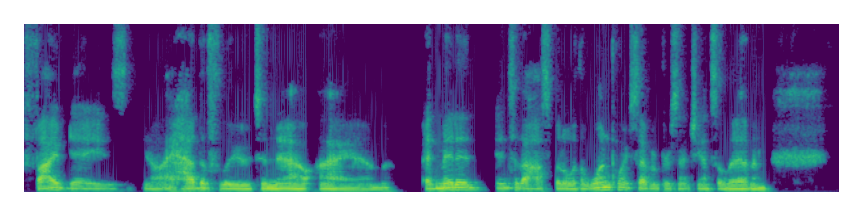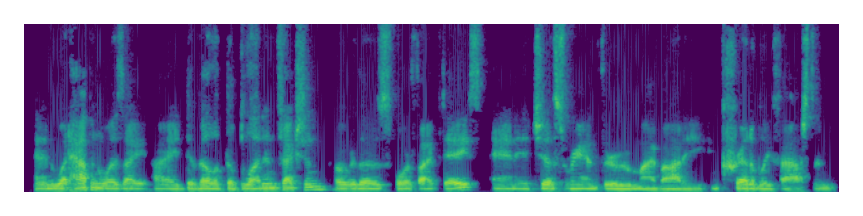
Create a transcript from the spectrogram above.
five days, you know, I had the flu to now I am admitted into the hospital with a 1.7% chance to live. And and what happened was I, I developed a blood infection over those four or five days, and it just ran through my body incredibly fast. And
